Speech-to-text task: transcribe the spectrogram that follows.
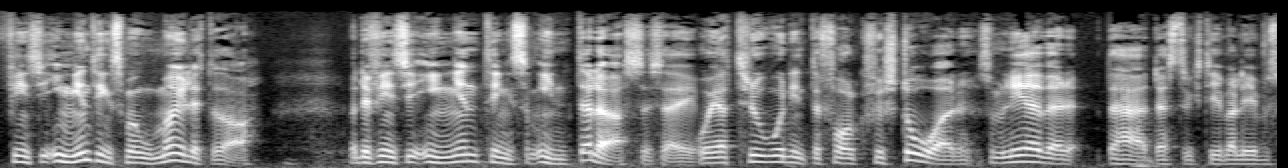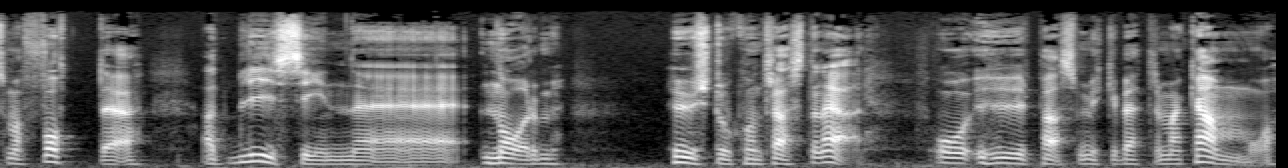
finns ju ingenting som är omöjligt idag. Och det finns ju ingenting som inte löser sig. Och jag tror inte folk förstår som lever det här destruktiva livet som har fått det att bli sin eh, norm. Hur stor kontrasten är och hur pass mycket bättre man kan må.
